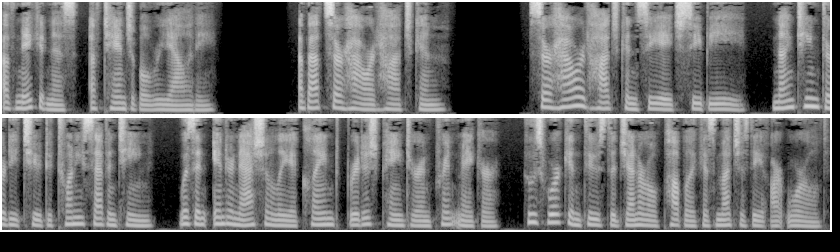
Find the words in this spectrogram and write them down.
of nakedness, of tangible reality. About Sir Howard Hodgkin. Sir Howard Hodgkin, CHCBE, 1932 to 2017, was an internationally acclaimed British painter and printmaker whose work enthused the general public as much as the art world.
